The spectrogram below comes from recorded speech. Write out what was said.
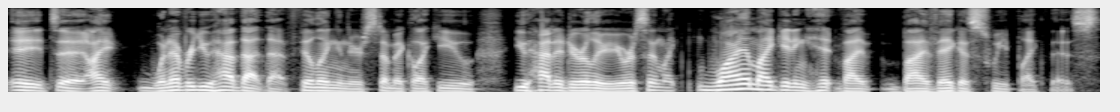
it's a, I whenever you have that that feeling in your stomach like you you had it earlier you were saying like why am I getting hit by by Vega sweep like this?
